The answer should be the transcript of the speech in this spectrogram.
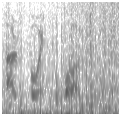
Hardpoint locked.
